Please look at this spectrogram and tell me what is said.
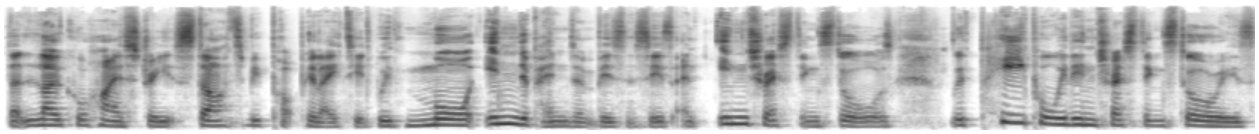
that local high streets start to be populated with more independent businesses and interesting stores with people with interesting stories.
